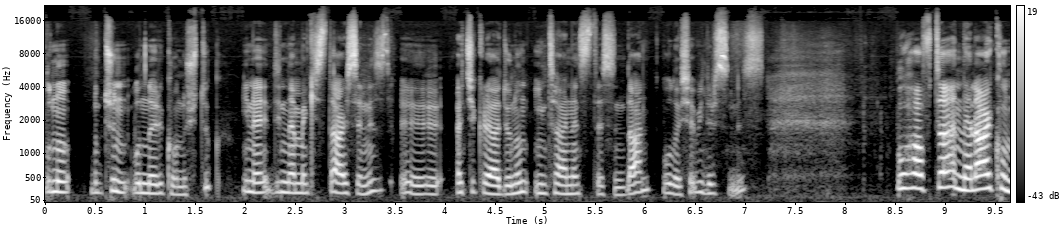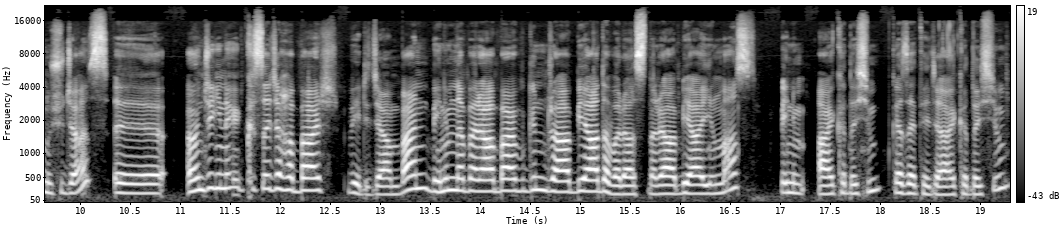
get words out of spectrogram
Bunu bütün bunları konuştuk. Yine dinlemek isterseniz e, Açık Radyo'nun internet sitesinden ulaşabilirsiniz. Bu hafta neler konuşacağız? Ee, önce yine kısaca haber vereceğim ben. Benimle beraber bugün Rabia da var aslında. Rabia Yılmaz. Benim arkadaşım, gazeteci arkadaşım.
